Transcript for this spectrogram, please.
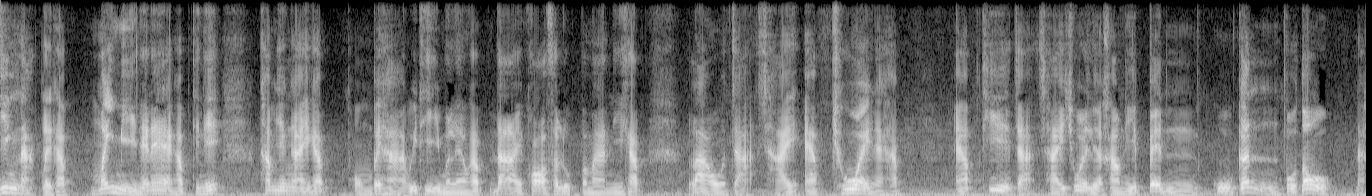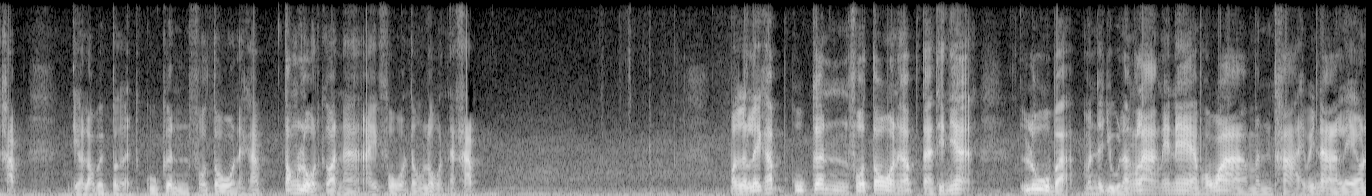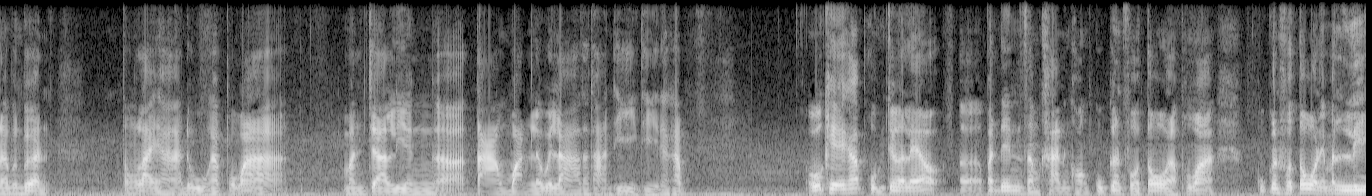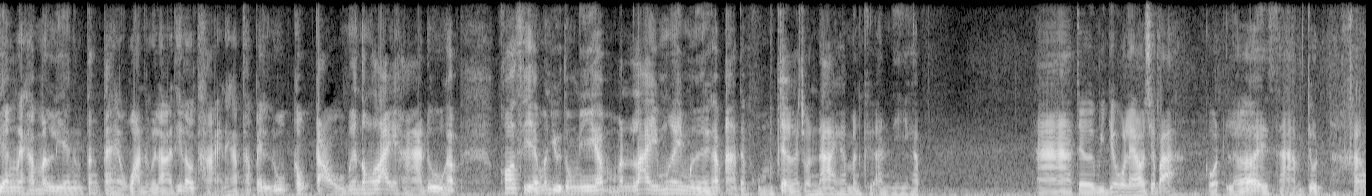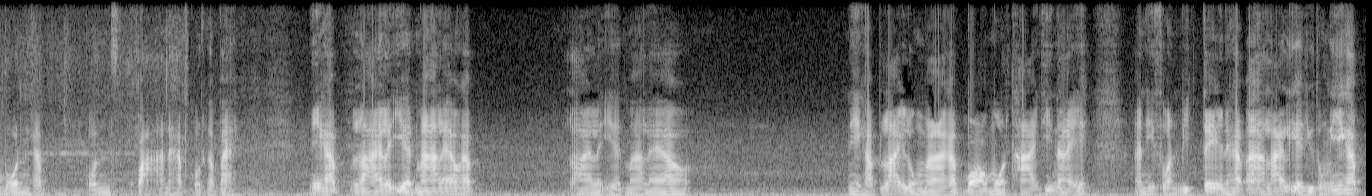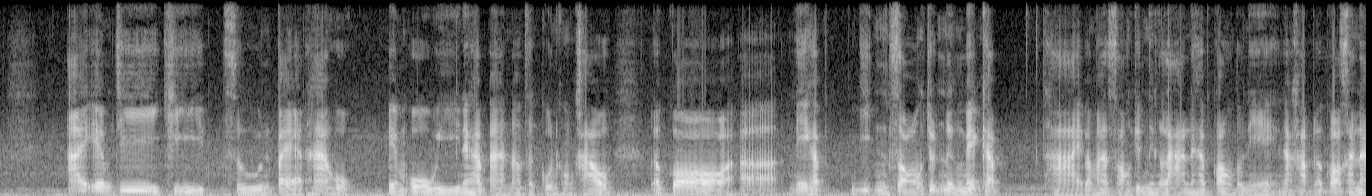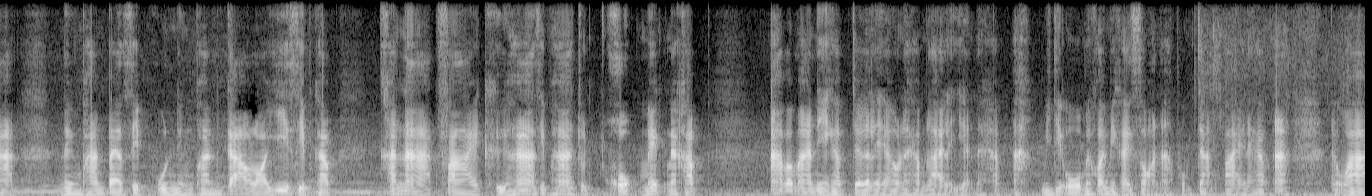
ยิ่งหนักเลยครับ ไม่มีแน่ๆครับ ทีนี้ทำยังไงครับ ผมไปหาวิธีมาแล้วครับ ได้ข้อสรุปประมาณนี้ครับ เราจะใช้แอปช่วยนะครับ แอปที่จะใช้ช่วยเหลือคราวนี้เป็น Google Photo นะครับ เดี๋ยวเราไปเปิด Google Photo นะครับ ต้องโหลดก่อนนะ iPhone ต้องโหลดนะครับ เปิดเลยครับ Google Photo นะครับ แต่ทีเนี้ยรูปอะ่ะมันจะอยู่ล่างๆแน่ๆ เพราะว่ามันถ่ายไว้นานแล้วนะเพื่อนๆ ต้องไล่หาดูครับ เพราะว่ามันจะเรียงตามวันและเวลาสถานที่อีกทีนะครับ โอเคครับผมเจอแล้วประเด็นสำคัญของ Google Photo นะเพราะว่า Google Photo เนี่ยมันเรียงนะครับ มันเรียงตั้งแต่วันเวลาที่เราถ่ายนะครับ ถ้าเป็นรูปเก่าๆเพื่อนต้องไล่หาดูครับ ข้อเสียมันอยู่ตรงนี้ครับ มันไล่เมื่อยมือครับอะแต่ผมเจอจนได้ครับมันคืออันนี้ครับ อ่าเจอวิดีโอแล้วใช่ปะกดเลยสามจุดข้างบนครับ บนขวานะครับ กดเข้าไป นี่ครับรายละเอียดมาแล้วครับ รายละเอียดมาแล้ว นี่ครับไล่ลงมาครับบอกหมดถ่ายที่ไหน อันนี้ส่วนบิ๊กเต้นะครับ อ่ารายละเอียดอยู่ตรงนี้ครับ img ขีด0 8 5 6 mov นะครับอ่านามสกุลของเขา แล้วก็นี่ครับ 2.1 เมกครับถ่ายประมาณ 2.1 ล้านนะครับ กล้องตัวนี้นะครับ แล้วก็ขนาด 1080คูณ1920 ครับ ขนาดไฟล์คือ 55.6 เมกนะครับอะประมาณนี้ครับเจอแล้วนะครับรายละเอียดนะครับอะวิดีโอไม่ค่อยมีใครสอนอะผมจัดไปนะครับอะแต่ว่า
